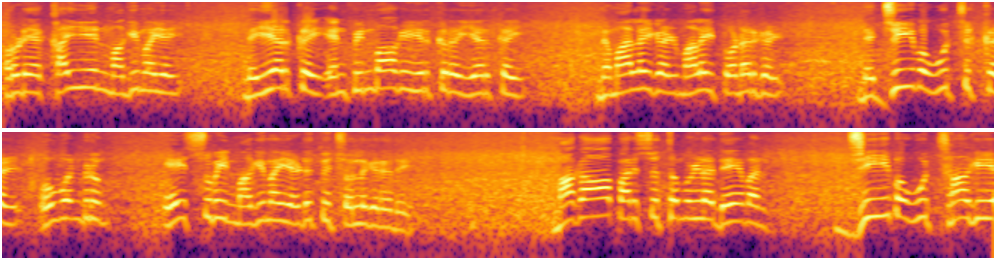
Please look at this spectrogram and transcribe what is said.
அவருடைய கையின் மகிமையை இந்த இயற்கை என் பின்பாக இருக்கிற இயற்கை இந்த மலைகள் மலை தொடர்கள் இந்த ஜீவ ஊற்றுக்கள் ஒவ்வொன்றும் இயேசுவின் மகிமை எடுத்து சொல்லுகிறது. மகா பரிசுத்தமுள்ள தேவன் ஜீவ ஊற்றாகிய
